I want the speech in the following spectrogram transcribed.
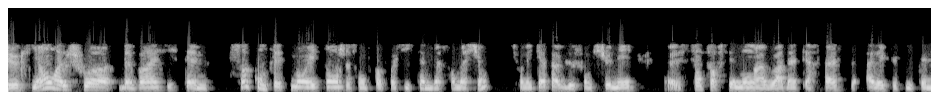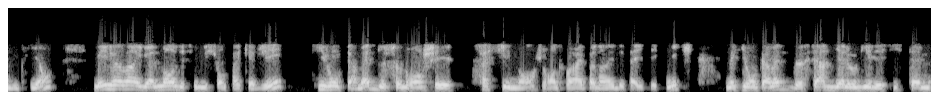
le client aura le choix d'avoir un système soit complètement étanche à son propre système d'information, si on est capable de fonctionner euh, sans forcément avoir d'interface avec le système du client, mais il va avoir également des solutions packagées qui vont permettre de se brancher facilement, je ne rentrerai pas dans les détails techniques, mais qui vont permettre de faire dialoguer des systèmes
